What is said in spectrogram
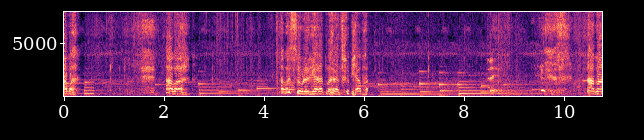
आबा आबा आबा सोडून घरात मारा तुम्ही आबा आबा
